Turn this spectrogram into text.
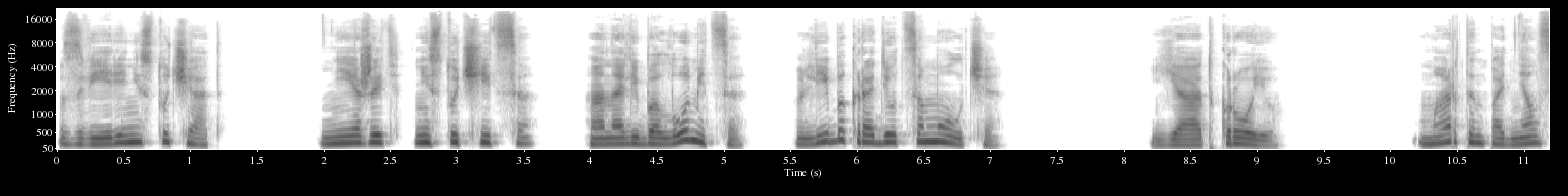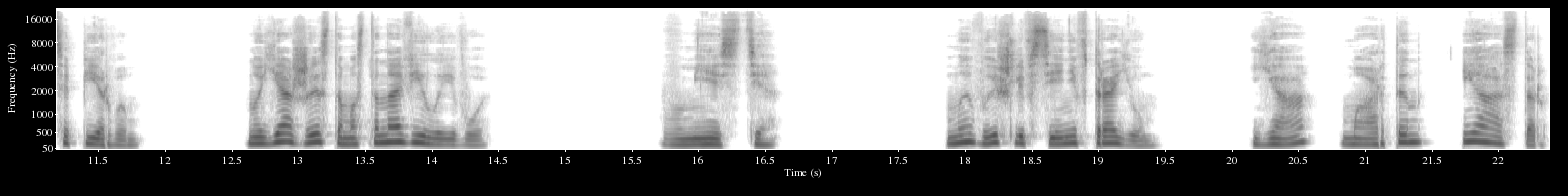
Звери не стучат. Нежить не стучится. Она либо ломится, либо крадется молча. «Я открою». Мартин поднялся первым. Но я жестом остановила его. «Вместе», мы вышли все не втроем. Я, Мартин и Астер,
